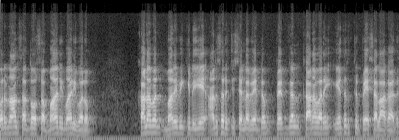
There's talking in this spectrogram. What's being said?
ஒரு நாள் சந்தோஷம் மாறி மாறி வரும். கணவன் மனைவிக்கிடையே அனுசரித்து செல்ல வேண்டும். பெண்கள் கணவரை எதிர்த்து பேசலாகாது.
